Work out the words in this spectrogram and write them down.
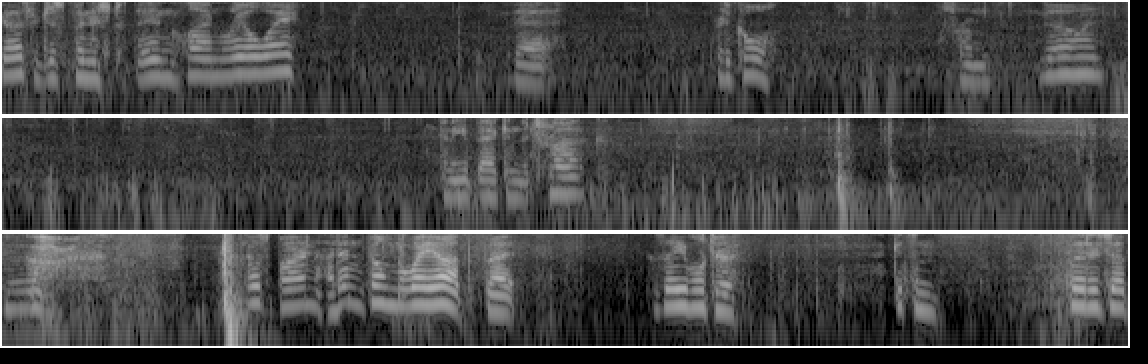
Alright guys, we just finished the incline railway. That. Pretty cool. That's where I'm going. Gonna get back in the truck. That was fun. I didn't film the way up, but I was able to get some footage up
